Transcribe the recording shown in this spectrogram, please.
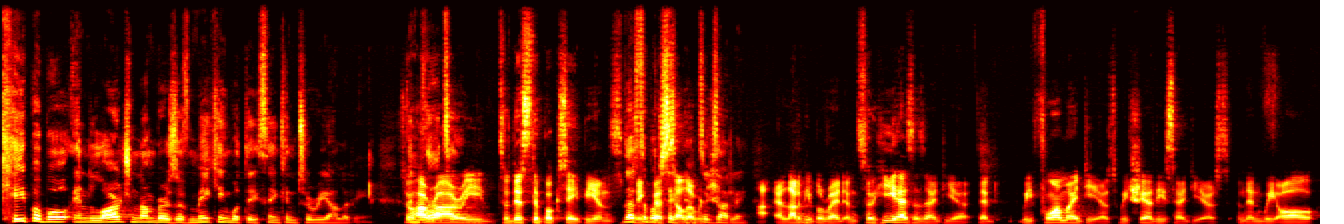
capable in large numbers of making what they think into reality. So and Harari, a, so this is the book *Sapiens*, that's big the book bestseller, *Sapiens*, exactly. A lot of people read, and so he has this idea that we form ideas, we share these ideas, and then we all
